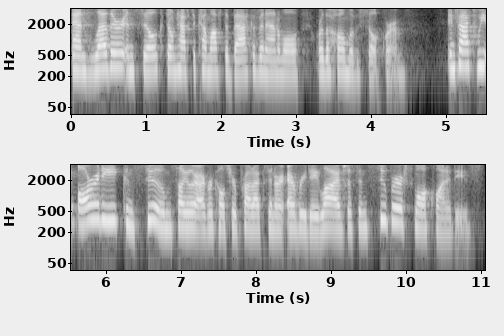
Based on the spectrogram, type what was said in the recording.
and leather and silk don't have to come off the back of an animal or the home of a silkworm. In fact, we already consume cellular agriculture products in our everyday lives, just in super small quantities.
